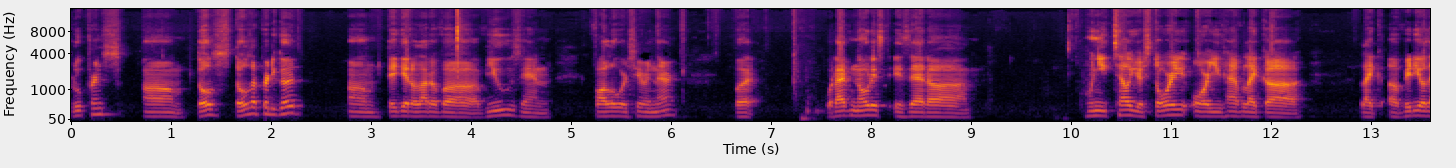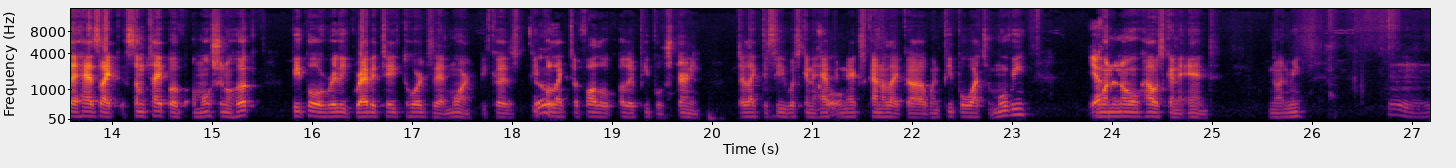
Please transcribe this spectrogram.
blueprints, um, those those are pretty good. Um, they get a lot of uh, views and followers here and there. But what I've noticed is that uh, when you tell your story or you have like a like a video that has like some type of emotional hook, people really gravitate towards that more because people Ooh. like to follow other people's journey. They like to see what's going to happen cool. next. Kind of like uh, when people watch a movie, yep. they want to know how it's going to end. You know what I mean? Hmm.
